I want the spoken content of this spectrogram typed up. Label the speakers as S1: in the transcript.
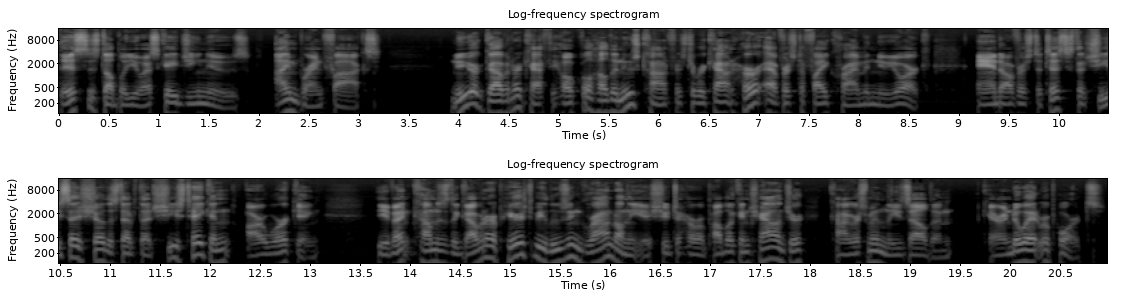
S1: This is WSKG News. I'm Brent Fox. New York Governor Kathy Hochul held a news conference to recount her efforts to fight crime in New York and offer statistics that she says show the steps that she's taken are working. The event comes as the governor appears to be losing ground on the issue to her Republican challenger, Congressman Lee Zeldin. Karen DeWitt reports.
